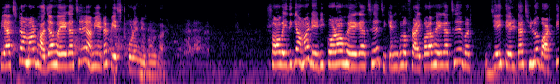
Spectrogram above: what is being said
পেঁয়াজটা আমার ভাজা হয়ে গেছে, আমি এটা পেস্ট করে নেব এবার। সব এদিকে আমার রেডি করা হয়ে গেছে চিকেনগুলো ফ্রাই করা হয়ে গেছে, এবার যেই তেলটা ছিল বাড়তি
